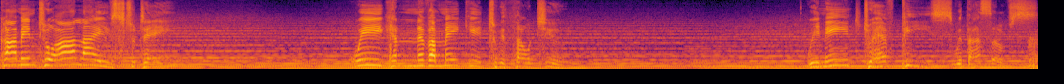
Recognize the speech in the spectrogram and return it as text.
Come into our lives today. We can never make it without you. We need to have peace with ourselves.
